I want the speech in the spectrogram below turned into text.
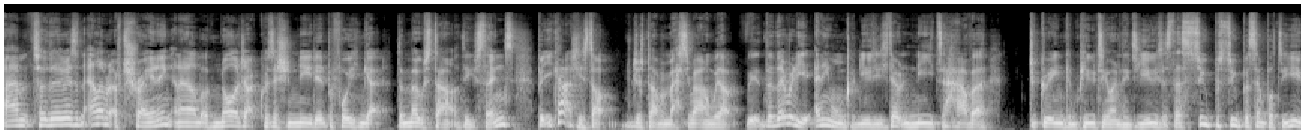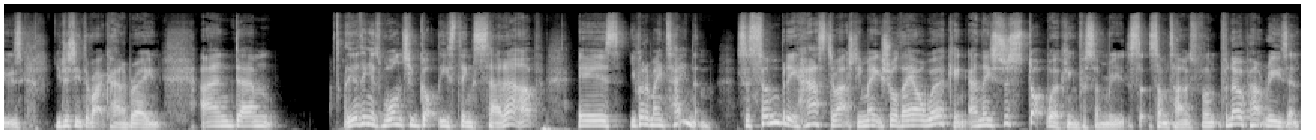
Um, so there is an element of training, an element of knowledge acquisition needed before you can get the most out of these things. But you can actually start just have a mess around without. They're really anyone can use these. You don't need to have a degree in computing or anything to use this. They're super, super simple to use. You just need the right kind of brain. And um, the other thing is, once you've got these things set up, is you've got to maintain them. So somebody has to actually make sure they are working, and they just stop working for some reason, sometimes for, for no apparent reason.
